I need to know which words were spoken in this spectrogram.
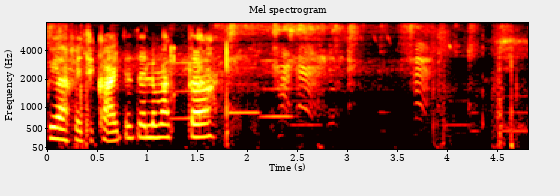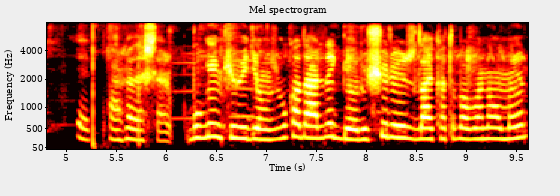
Kıyafeti kaydedelim hatta. Evet arkadaşlar bugünkü videomuz bu kadardı. Görüşürüz. Like atıp abone olmayı.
